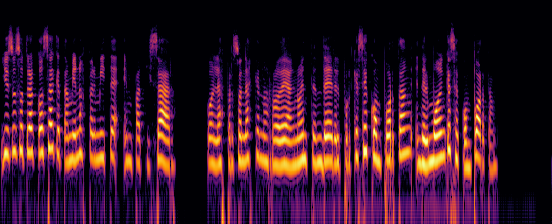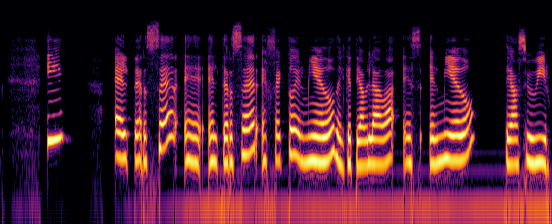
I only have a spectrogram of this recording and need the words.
Y eso es otra cosa que también nos permite empatizar, con las personas que nos rodean, no entender el por qué se comportan del modo en que se comportan. Y el tercer, eh, el tercer efecto del miedo del que te hablaba es el miedo te hace huir.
